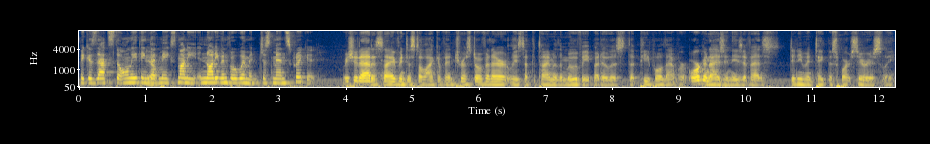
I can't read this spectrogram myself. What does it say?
because that's the only thing that makes money, not even for women, just men's cricket. We should add it's not even just a lack of interest over there, at least at the time of the movie, but it was the people that were organizing these events didn't even take the sport seriously,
